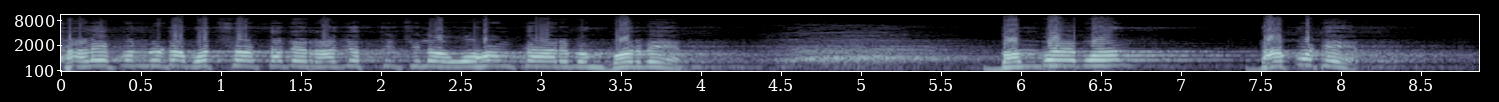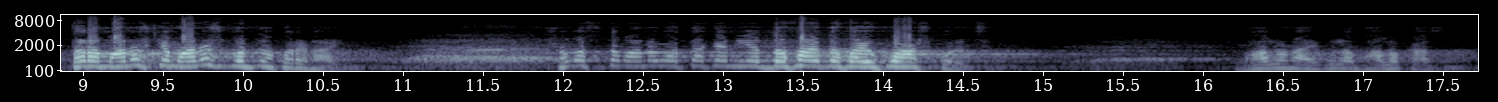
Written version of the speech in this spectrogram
সাড়ে পনেরোটা বৎসর তাদের রাজত্ব ছিল অহংকার এবং গর্বের। দম্ভ এবং দাপটের। তারা মানুষকে মানুষ গণ্য করে নাই। সমস্ত মানবতাকে নিয়ে দফায় দফায় উপহাস করেছে। ভালো না, এগুলা ভালো কাজ না।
